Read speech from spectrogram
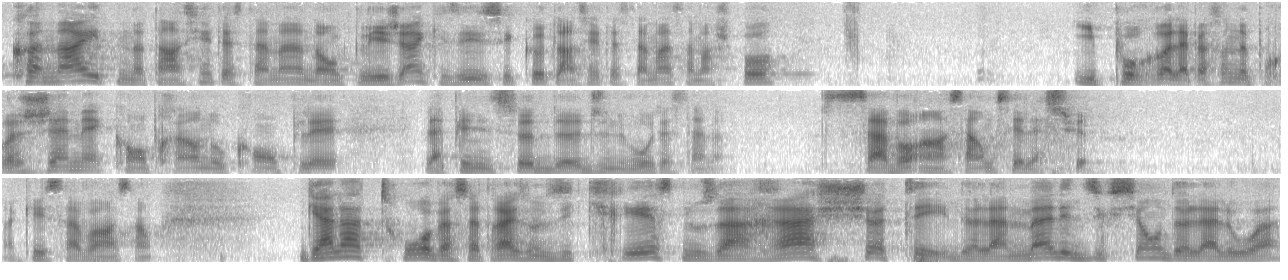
connaître notre Ancien Testament. Donc, les gens qui disent, écoute, l'Ancien Testament, ça ne marche pas, pourra, la personne ne pourra jamais comprendre au complet la plénitude du Nouveau Testament. Ça va ensemble, c'est la suite. OK, ça va ensemble. Galates 3, verset 13 nous dit Christ nous a rachetés de la malédiction de la loi,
